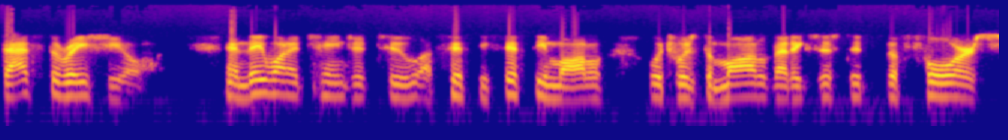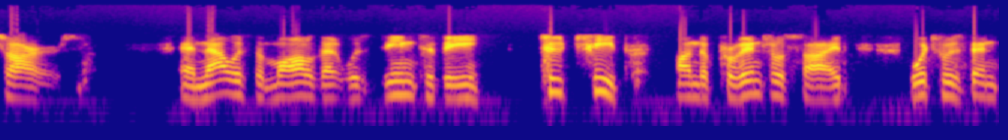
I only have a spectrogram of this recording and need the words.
That's the ratio. And they want to change it to a 50 50 model, which was the model that existed before SARS. And that was the model that was deemed to be too cheap on the provincial side, which was then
